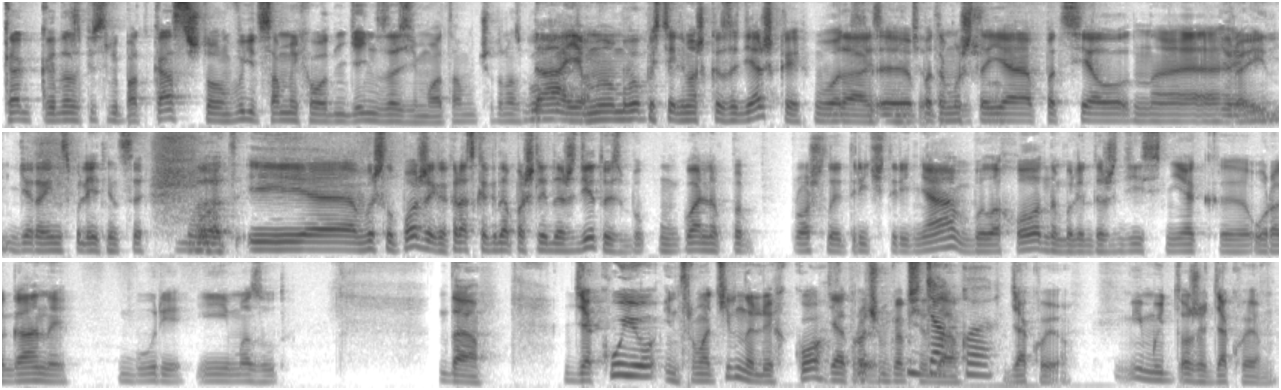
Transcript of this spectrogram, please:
как, когда записывали подкаст, что он выйдет в самый холодный день за зиму, а там что-то у нас было? Да, я, мы, мы выпустили немножко с задержкой, вот, Да, э, извините, потому так что вышло. я подсел на Героин. героин сплетницы. Да. Вот, и э, вышел позже, как раз когда пошли дожди, то есть бу- буквально прошлые 3-4 дня было холодно, были дожди, снег, э, ураганы, бури и мазут. Да. Дякую, информативно, легко. Дякую. Впрочем, как всегда. Дякую. Дякую. И мы тоже дякуем.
